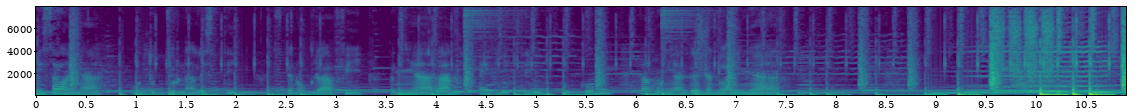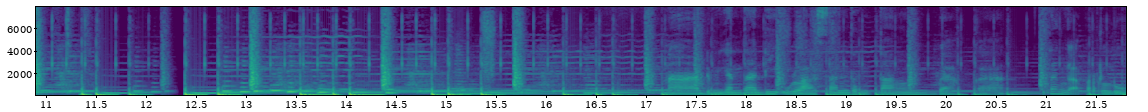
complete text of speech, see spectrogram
Misalnya, untuk jurnalistik, stenografi, penyiaran, editing, hukum, pramuniaga, dan lainnya. Tadi ulasan tentang bakat. Kita nggak perlu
